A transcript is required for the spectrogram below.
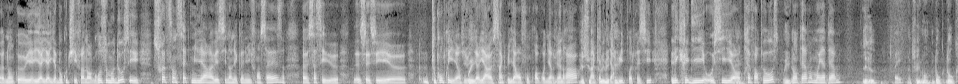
euh, donc il y, a, beaucoup de chiffres. Grosso modo, c'est 67 milliards investis dans l'économie française. ça, c'est c'est tout compris. Hein, il y a 5 milliards en fonds propres, on y reviendra. Bien sûr, 4 milliards 8 pour être précis. Les crédits aussi en très forte hausse. Long terme, moyen terme? Les deux. Oui. Absolument. Donc, donc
